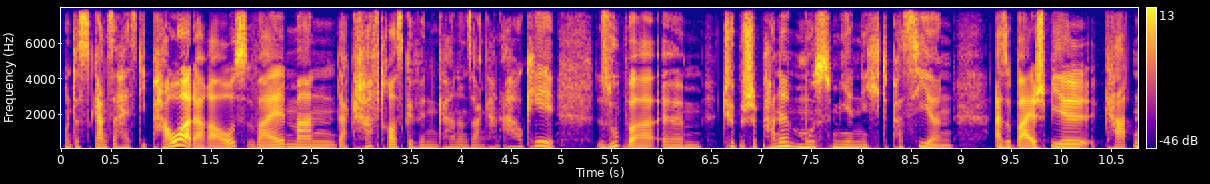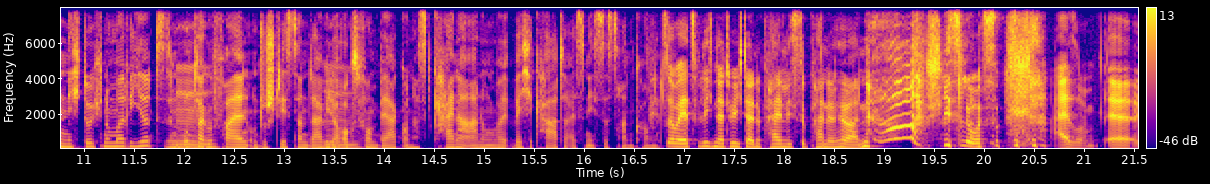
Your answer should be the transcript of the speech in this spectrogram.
Und das Ganze heißt die Power daraus, weil man da Kraft rausgewinnen kann und sagen kann, ah, okay, super, ähm, typische Panne muss mir nicht passieren. Also Beispiel, Karten nicht durchnummeriert, sind mhm. runtergefallen und du stehst dann da wieder mhm. Ochs vom Berg und hast keine Ahnung, welche Karte als nächstes drankommt. So, aber jetzt will ich natürlich deine peinlichste Panne hören. Schieß los. Also, äh,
